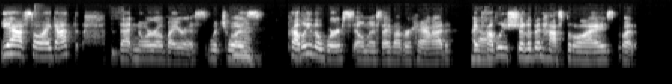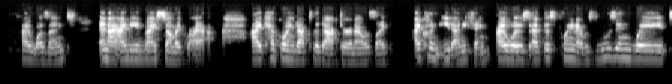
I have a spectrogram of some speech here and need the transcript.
Yeah. So I got that norovirus, which mm. was mm. probably the worst illness I've ever had. Yeah. I probably should have been hospitalized, but I wasn't. And I, I mean, my stomach, I, I kept going back to the doctor and I was like, I couldn't eat anything. I was at this point, I was losing weight.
